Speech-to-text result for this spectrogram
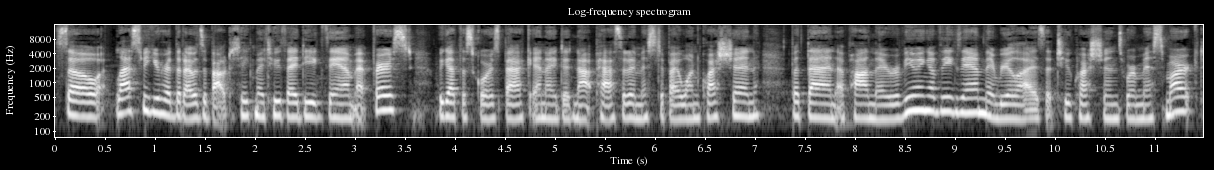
So, last week you heard that I was about to take my tooth ID exam. At first, we got the scores back and I did not pass it. I missed it by one question. But then, upon their reviewing of the exam, they realized that two questions were mismarked,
